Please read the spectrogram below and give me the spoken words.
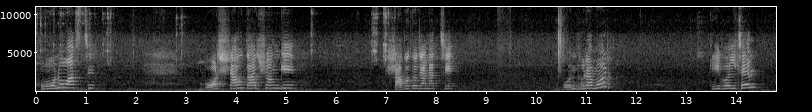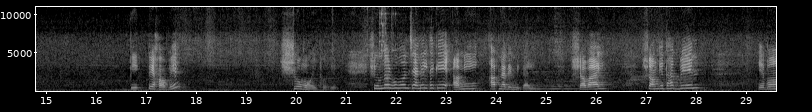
ফোনও আসছে। বর্ষাও তার সঙ্গে স্বাগত জানাচ্ছে। বন্ধুরা মোর, কি বলছেন? দেখতে হবে সময় ধরে। সুন্দর ভুবন চ্যানেল থেকে আমি আপনাদের মিতালি। সবাই সঙ্গে থাকবেন এবং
